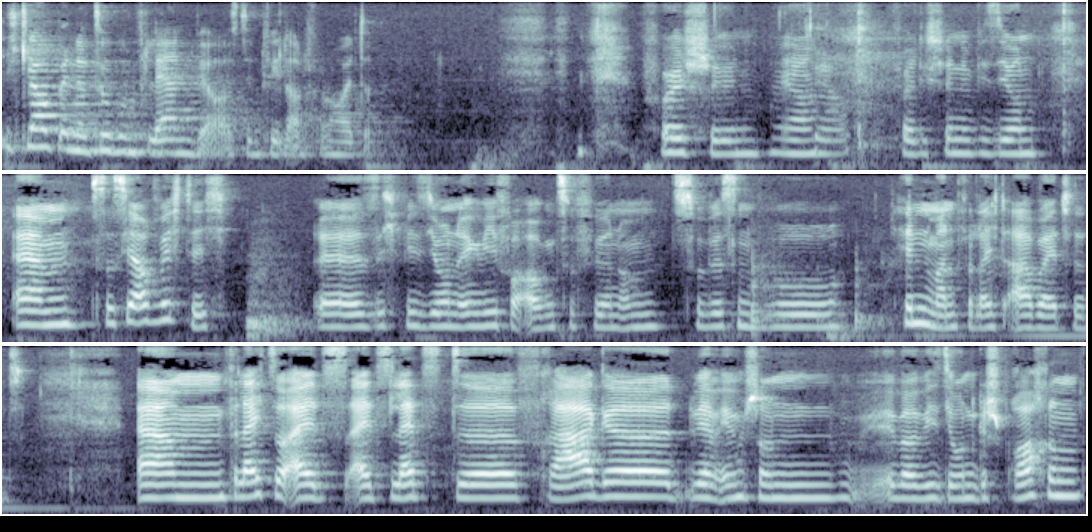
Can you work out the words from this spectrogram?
ich glaube, in der Zukunft lernen wir aus den Fehlern von heute. Voll schön, ja. ja. Voll die schöne Vision. Ähm, es ist ja auch wichtig, äh, sich Visionen irgendwie vor Augen zu führen, um zu wissen, wohin man vielleicht arbeitet. Ähm, vielleicht so als, als letzte Frage, wir haben eben schon über Visionen gesprochen.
